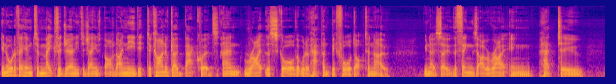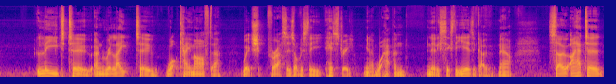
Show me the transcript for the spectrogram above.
in order for him to make the journey to James Bond, I needed to kind of go backwards and write the score that would have happened before Doctor No. You know, so the things that I were writing had to lead to and relate to what came after, which for us is obviously history, you know, what happened nearly 60 years ago now. So I had to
